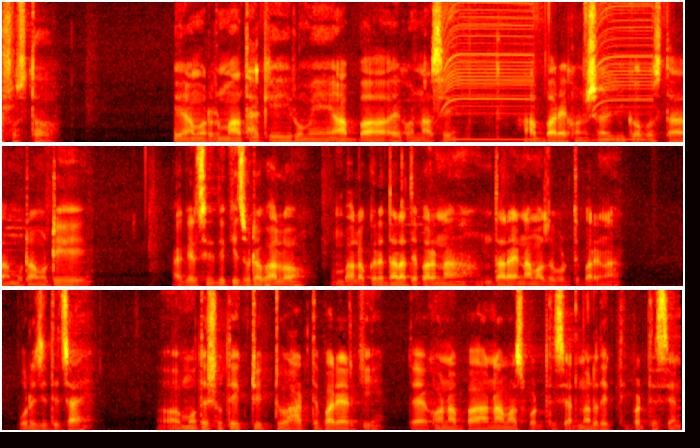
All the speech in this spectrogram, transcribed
অসুস্থ। আমার মা থাকে এই রুমে আব্বা এখন আছে। আব্বার এখন শারীরিক অবস্থা মোটামুটি আগের চেয়ে কিছুটা ভালো ভালো করে দাঁড়াতে পারে না দাঁড়ায় নামাজও পড়তে পারে না পড়ে যেতে চায়। মতে সতে একটু একটু হাঁটতে পারে আর কি। তো এখন আব্বা নামাজ পড়তেছে, আপনারা দেখতে পারতেছেন।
